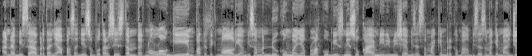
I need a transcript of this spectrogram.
Anda bisa bertanya apa saja seputar sistem teknologi 4.0 yang bisa mendukung banyak pelaku bisnis UKM di Indonesia bisa semakin berkembang, bisa semakin maju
